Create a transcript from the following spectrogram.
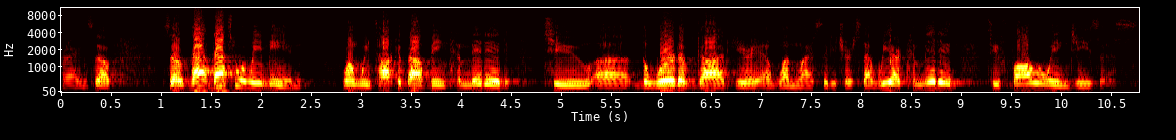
right? And so, so that, that's what we mean when we talk about being committed to uh, the Word of God here at One Life City Church, that we are committed to following Jesus,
